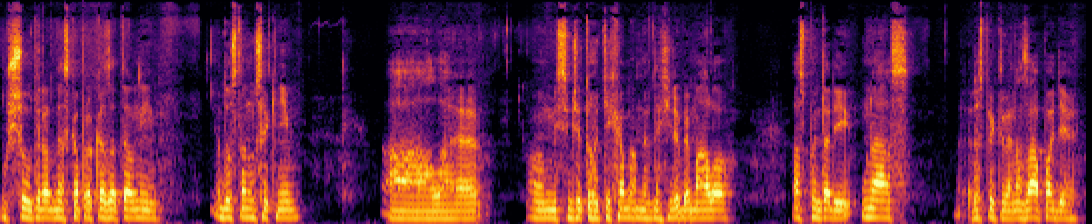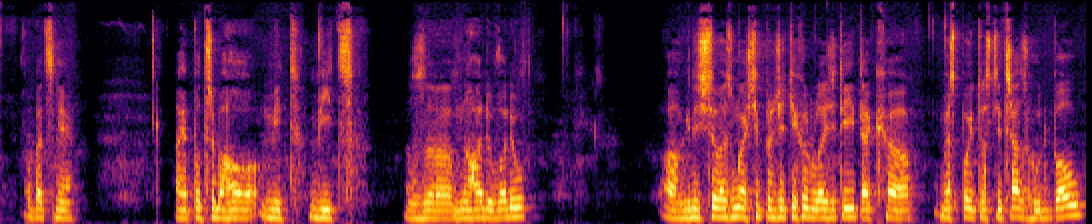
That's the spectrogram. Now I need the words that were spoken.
už jsou teda dneska prokazatelný, dostanu se k ním, ale myslím, že toho ticha máme v dnešní době málo, aspoň tady u nás, respektive na západě obecně a je potřeba ho mít víc z mnoha důvodů. Když to vezmu ještě, proč je ticho důležitý, tak eh, ve spojitosti třeba s hudbou,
